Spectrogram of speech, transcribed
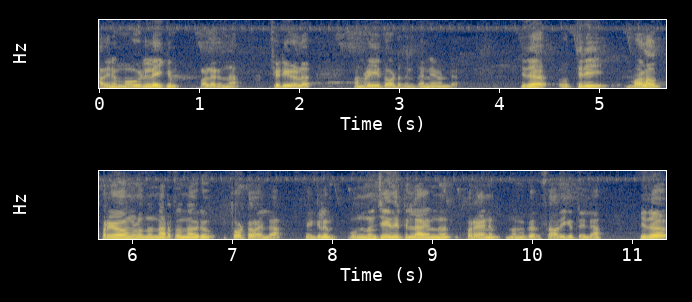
അതിന് മുകളിലേക്കും വളരുന്ന ചെടികൾ നമ്മുടെ ഈ തോട്ടത്തിൽ തന്നെയുണ്ട്. ഇത് ഒത്തിരി വളപ്രയോഗങ്ങളൊന്നും നടത്തുന്ന ഒരു തോട്ടമല്ല. എങ്കിലും ഒന്നും ചെയ്തിട്ടില്ല എന്ന് പറയാനും നമുക്ക് സാധിക്കത്തില്ല. ഇത്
